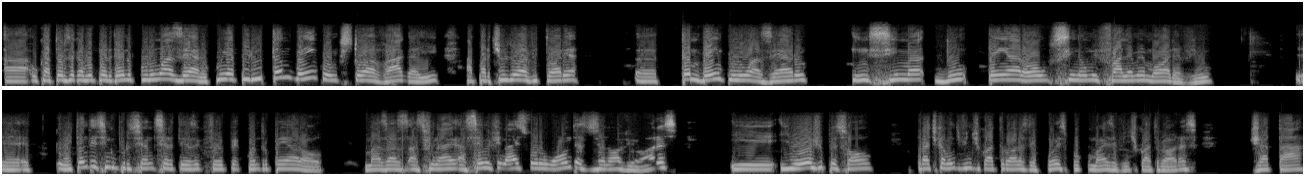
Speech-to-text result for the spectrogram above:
a, o 14 acabou perdendo por 1 a 0. Cunha Peru também conquistou a vaga aí a partir de uma vitória uh, também por 1 a 0 em cima do Penharol, se não me falha a memória, viu? É, 85% de certeza que foi contra o Penharol. Mas as, as, finais, as semifinais foram ontem às 19 horas e, e hoje o pessoal, praticamente 24 horas depois, pouco mais de 24 horas, já está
